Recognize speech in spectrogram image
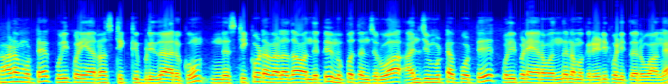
காடை முட்டை குழிப்பணியாரம் ஸ்டிக் இப்படி தான் இருக்கும். இந்த ஸ்டிக்கோட விலை தான் வந்துட்டு முப்பத்தஞ்சு ரூபா. அஞ்சு முட்டை போட்டு குழிப்பணியாரம் வந்து நமக்கு ரெடி பண்ணி தருவாங்க.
